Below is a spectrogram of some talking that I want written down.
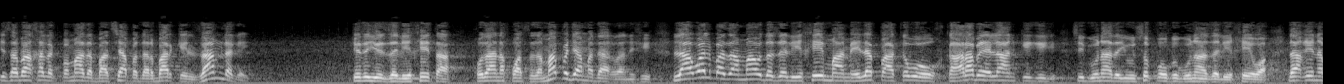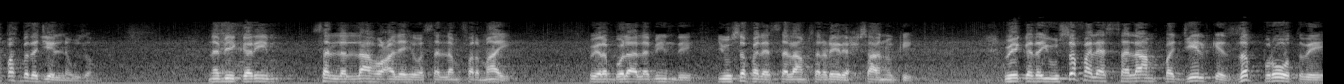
چې سبا خلک په ما د بادشاه په دربار کې الزام لګوي چې د یو زلیخې ته خدا نه خواسته زما په جامه داغ را نشي لاول به زما او د زلیخې معامله پاکه و او ښکاره به اعلان کېږي چې ګناه د یوسف او که ګناه زلیخې وه د هغې نه پس به د جیل نه وځم نبی کریم صلی الله علیه وسلم فرمایي وی رب العالمین دی یوسف علیه السلام سره ډېر احسان وکړي وی که د یوسف علیه السلام په جیل کې زه پروت وی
